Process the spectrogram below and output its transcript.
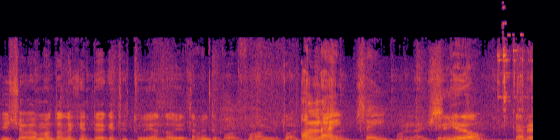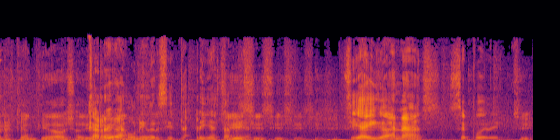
Y yo veo un montón de gente que está estudiando directamente por forma virtual. Online, sí. Online. Que Sí. quedó, carreras que han quedado ya digo, Carreras universitarias también. sí, sí, sí, sí, sí. Si hay ganas, se puede. Sí.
